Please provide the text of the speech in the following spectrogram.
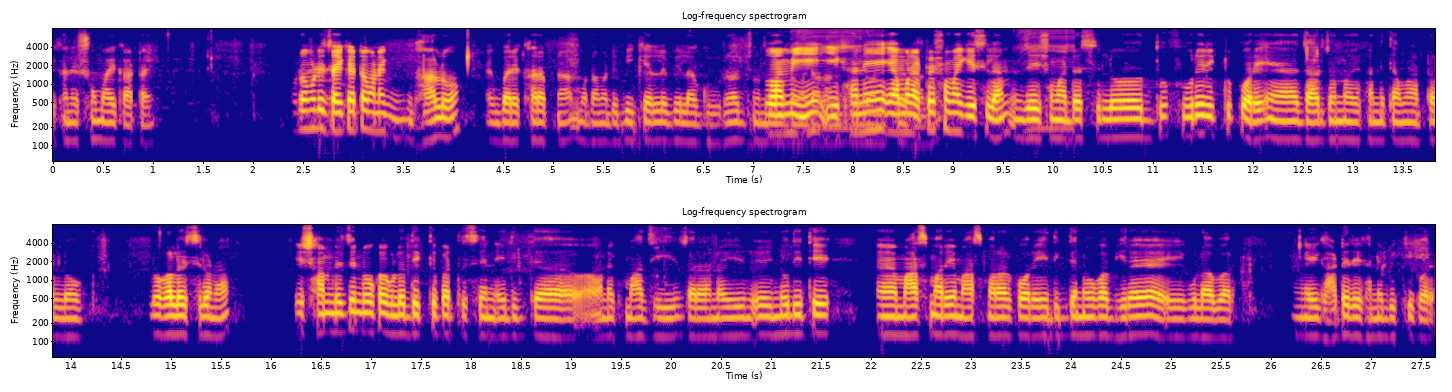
এখানে সময় কাটায়। মোটামুটি জায়গাটা অনেক ভালো একবারে খারাপ না মোটামুটি বিকেল বেলা ঘোরার জন্য তো আমি এখানে এমন একটা সময় গেছিলাম যে সময়টা ছিল দুপুরের একটু পরে যার জন্য এখানে তেমন একটা লোক লোকালয় ছিল না। এই সামনে যে নৌকাগুলো দেখতে পারতেছেন এদিকটা অনেক মাঝি যারা এই- এই নদীতে মাছ মারে মাছ মারার পরে এদিক দিয়ে নৌকা ভিড়ায় এগুলো আবার এই ঘাটের এখানে বিক্রি করে।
